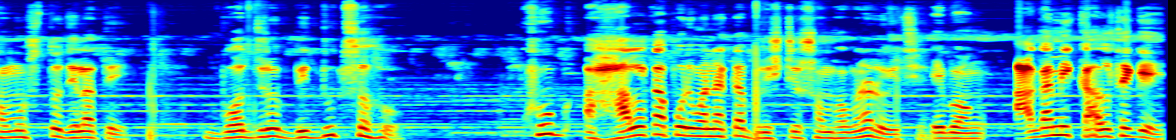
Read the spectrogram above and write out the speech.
সমস্ত জেলাতে বজ্র বিদ্যুৎ সহ খুব হালকা পরিমাণে একটা বৃষ্টির সম্ভাবনা রয়েছে এবং আগামী কাল থেকে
